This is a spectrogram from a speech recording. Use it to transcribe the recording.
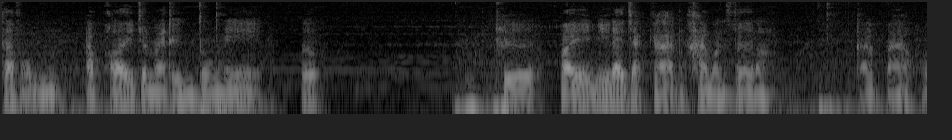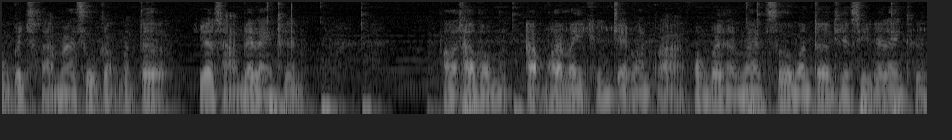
ถ้าผม อัพพอยต์จนมาถึงตรงนี้ปุ๊บคือพอยต์นี่ได้จากการฆ่ามอนสเตอร์เนาะอัพมาผมก็จะสามารถสู้กับมอนสเตอร์เทียร์สามได้แรงขึ้น พอถ้าผมอัพพอยต์มาอีกถึงเจ็ดวันกว่า ผมก็สามารถสู้มอนสเตอร์เทียร์สี่ได้แรงขึ้น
